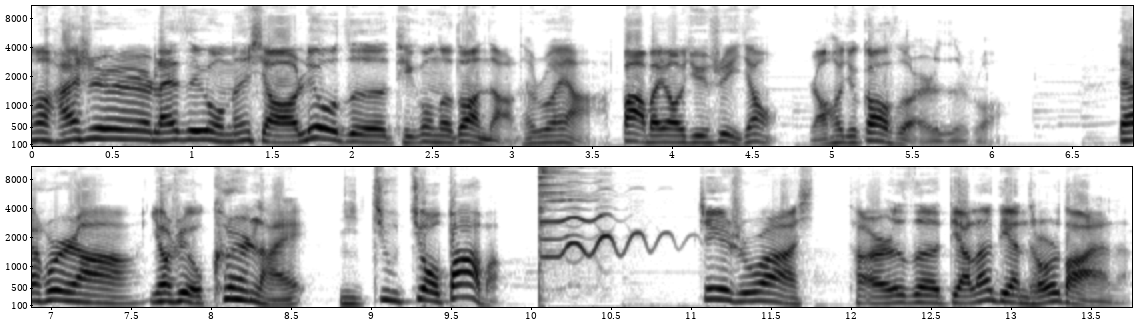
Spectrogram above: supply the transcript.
那么还是来自于我们小六子提供的段子。他说呀，爸爸要去睡觉，然后就告诉儿子说，待会儿啊，要是有客人来，你就叫爸爸。这时候啊，他儿子点了点头，答应了。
